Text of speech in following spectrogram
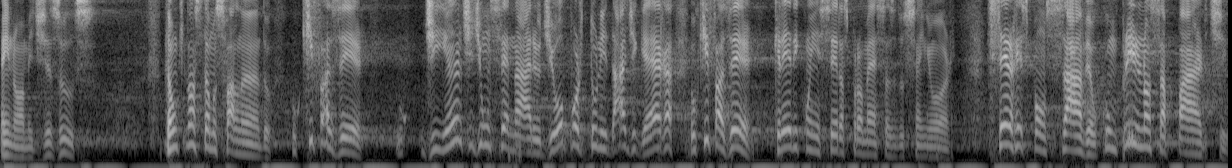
em nome de Jesus. Então, o que nós estamos falando? O que fazer diante de um cenário de oportunidade de guerra, o que fazer? Crer e conhecer as promessas do Senhor, ser responsável, cumprir nossa parte,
